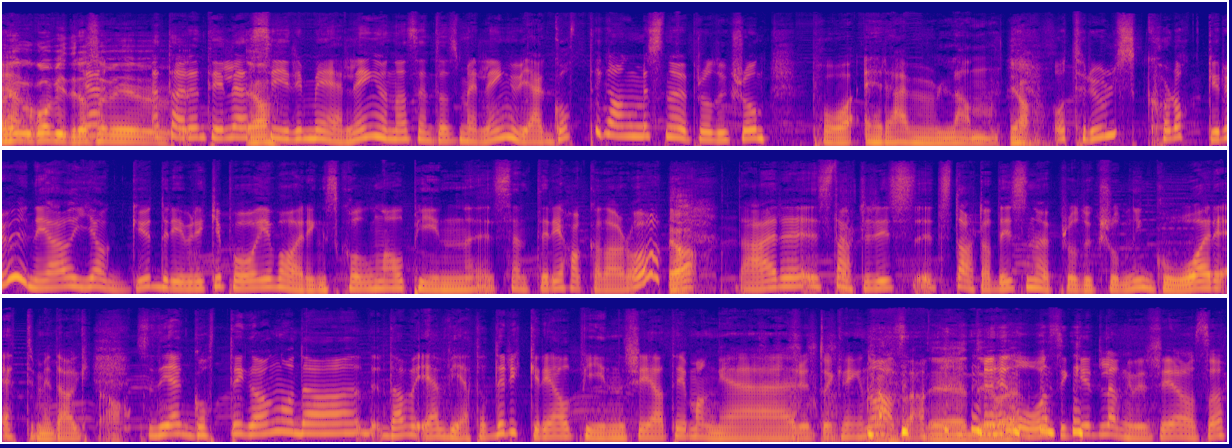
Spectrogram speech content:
men gå videre, så vi Jeg, jeg tar en til. Jeg Ja. Siri Meling hun har sendt oss melding. Vi er godt i gang med snøproduksjon på Rauland. Ja. Og Truls Klokkerud, ja jaggu driver ikke på i Varingskollen alpinsenter i Hakadal òg. Ja. Der eh, de, starta de snøproduksjonen i går ettermiddag. Så de er godt i gang, og da, da Jeg vet at det rykker i alpinskia til mange rundt omkring nå, altså. og sikkert langrennsskia også.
